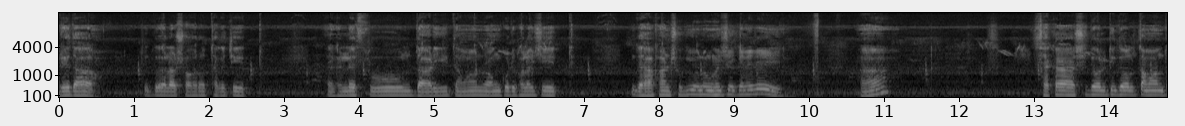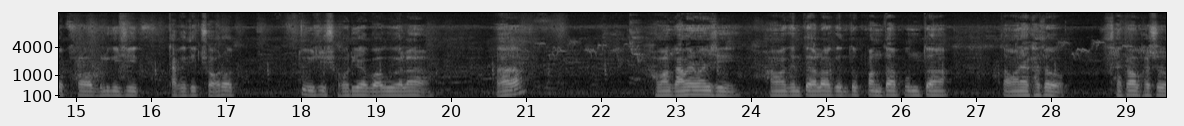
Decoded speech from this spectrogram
কিরে দা, তুই তো এলা শহরত থাকেছিস এখানে চুল, দাড়ি তেমন রং করে ফেলাইছিস দেহা খান শুকিয়ে অনুম হয়েছে কেন রে? হ্যাঁ? শেখা শীতল টিদল তেমন তো খাওয়া ভুলে গেছিস থাকিছিস শহরত। তুই হয়েছিস শহরিয়া বাবু এলা হ্যাঁ? আমার গ্রামের মানুষই আমার কিন্তু এলো কিন্তু পান্তা পুন্তা তামানে খাসো শেখাও খাসো।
